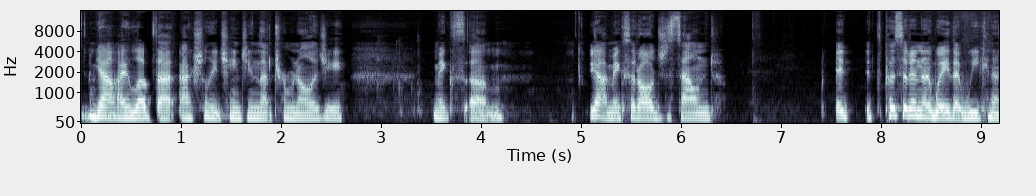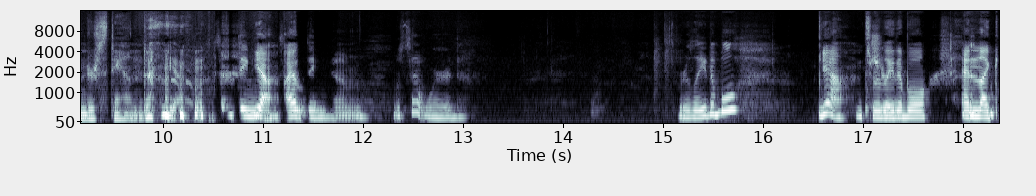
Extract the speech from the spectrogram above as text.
Yeah, I love that. Actually, changing that terminology makes um, yeah, makes it all just sound. It it puts it in a way that we can understand. Yeah. Something Yeah, I- something um what's that word? Relatable? yeah, it's Sure. relatable, and like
